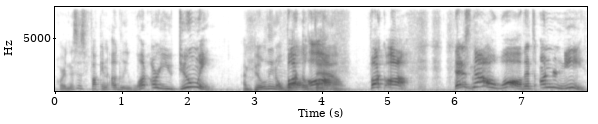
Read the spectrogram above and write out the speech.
Horton, this is fucking ugly. What are you doing? I'm building a Fuck wall off. down. Fuck off. That is not a wall. That's underneath.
